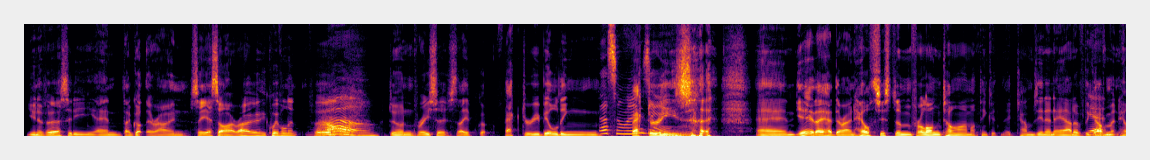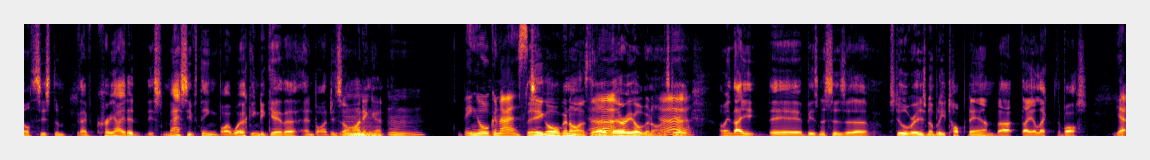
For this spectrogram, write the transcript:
university, and they've got their own CSIRO equivalent for Wow. doing research. They've got factory building That's amazing. factories, and yeah, they had their own health system for a long time. I think it, it comes in and out of the Yeah. government health system. They've created this massive thing by working together and by designing mm. it, mm. Being organised. being organised. Yeah. They're very organised. Yeah. Yeah. I mean, they their businesses are still reasonably top down, but they elect the boss. yeah.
